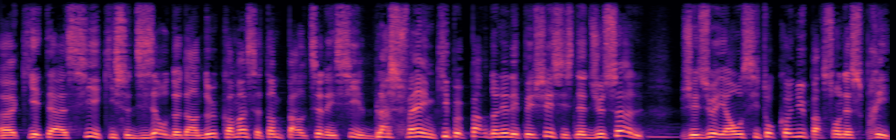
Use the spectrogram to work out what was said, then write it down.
euh, qui étaient assis et qui se disaient au-dedans d'eux, comment cet homme parle-t-il ainsi? Il blasphème. Qui peut pardonner les péchés si ce n'est Dieu seul? Mm. Jésus, ayant aussitôt connu par son esprit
